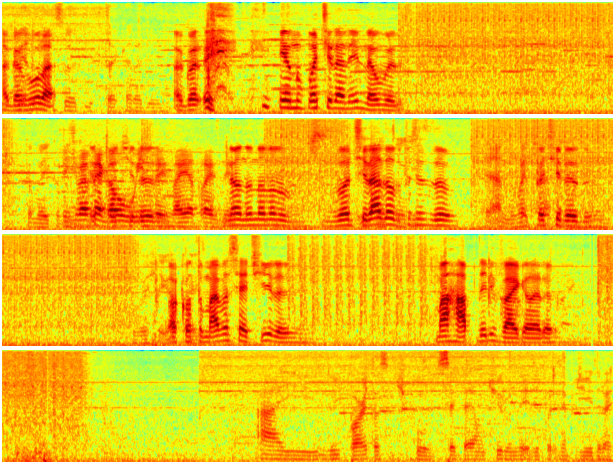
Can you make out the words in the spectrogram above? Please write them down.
Agora vamos lá. a tá a. Agora, eu não posso tirar nele não, mano. Calma aí, A calma gente aí. vai Eu pegar tô o. Winter e vai atrás dele. Não, não, não, não, não. Vou tirar não, não precisa não. Ah, não vai Tô tirar. tirando. Ó, quanto mais você atira, mais rápido ele vai, galera. Aí não importa se tipo, você der um tiro nele, por exemplo, de hidra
